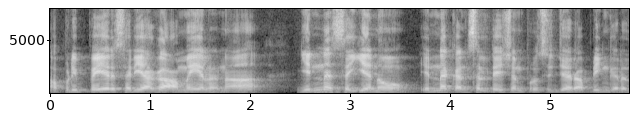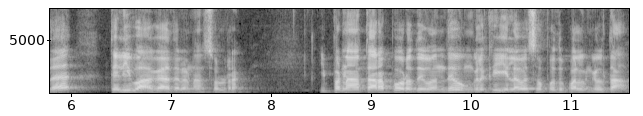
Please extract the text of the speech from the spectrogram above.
அப்படி பெயர் சரியாக அமையலைன்னா என்ன செய்யணும்? என்ன கன்சல்டேஷன் ப்ரொசீஜர் அப்படிங்கிறத தெளிவாக அதில் நான் சொல்கிறேன் இப்போ நான் தரப்போகிறது வந்து உங்களுக்கு இலவச பொது பலன்கள் தான்.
